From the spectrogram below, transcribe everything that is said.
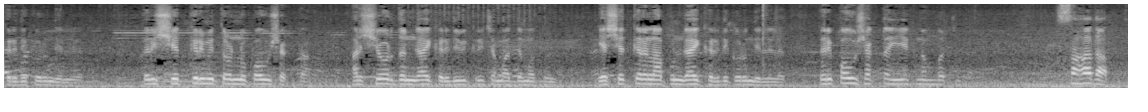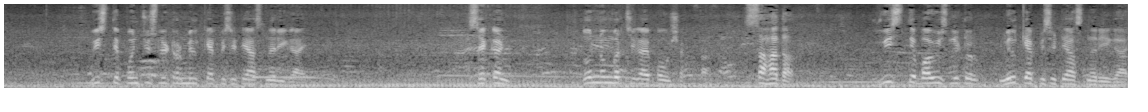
खरेदी करून दिलेल्या आहेत. तरी शेतकरी मित्रांनो पाहू शकता हर्षवर्धन गाय खरेदी विक्रीच्या माध्यमातून या शेतकऱ्याला आपण गाय खरेदी करून दिलेल्या आहेत. तरी पाहू शकता ही एक नंबरची सहा दात वीस ते पंचवीस लिटर मिल्क कॅपॅसिटी असणारी गाय. सेकंड दोन नंबरची गाय पाहू शकता सहा दात वीस ते बावीस लिटर मिल्क कॅपॅसिटी असणारी गाय.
